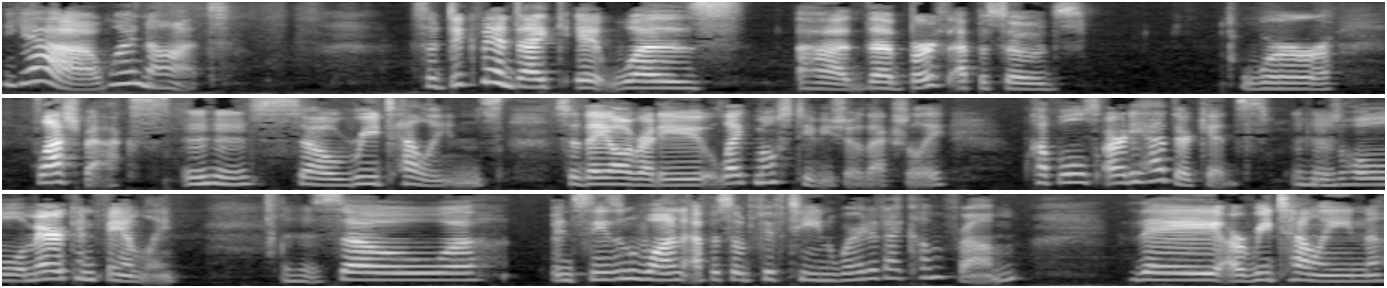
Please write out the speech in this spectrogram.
Yeah, why not? So Dick Van Dyke, it was uh the birth episodes were flashbacks. Mm-hmm. So retellings. So they already, like most TV shows actually, couples already had their kids. There's a whole American family. So uh, in season one, episode 15, Where Did I Come From? They are retelling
